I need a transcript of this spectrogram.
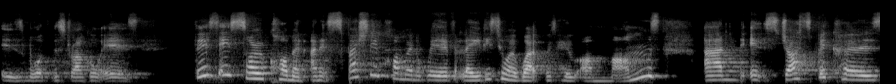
is what the struggle is. This is so common, and especially common with ladies who I work with who are mums. And it's just because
